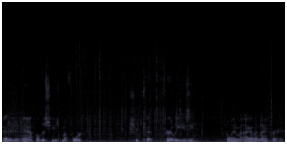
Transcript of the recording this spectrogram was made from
Cut it in half. I'll just use my fork. Should cut fairly easy. Oh, wait a minute. I have a knife right here.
